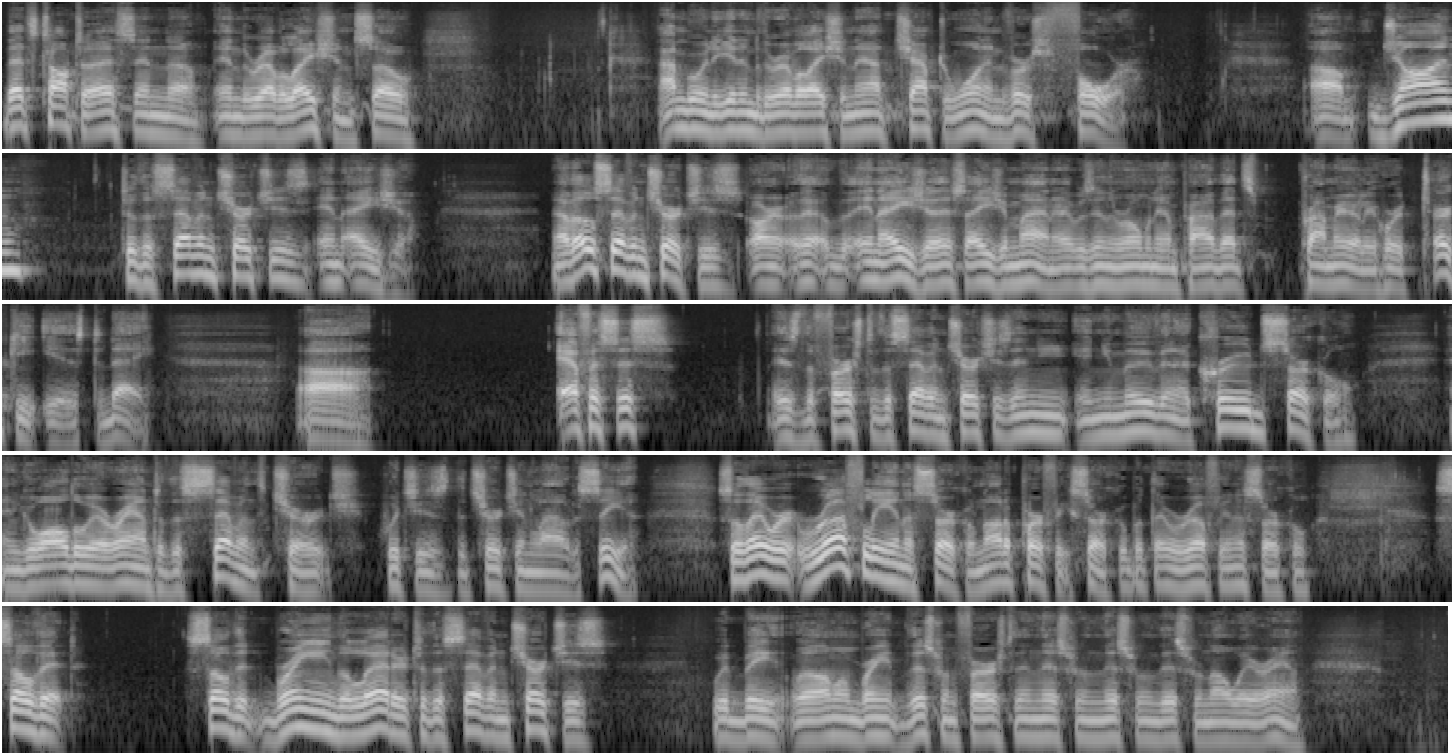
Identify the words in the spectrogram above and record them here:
That's taught to us in, uh, in the Revelation. So I'm going to get into the Revelation now, chapter 1 and verse 4. Um, John to the seven churches in Asia. Now, those seven churches are uh, in Asia, that's Asia Minor, it was in the Roman Empire, that's primarily where Turkey is today. Uh, Ephesus is the first of the seven churches, and you, and you move in a crude circle and go all the way around to the seventh church, which is the church in Laodicea. So they were roughly in a circle, not a perfect circle, but they were roughly in a circle, so that so that bringing the letter to the seven churches would be well, I'm going to bring this one first, then this one, this one, this one, all the way around.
